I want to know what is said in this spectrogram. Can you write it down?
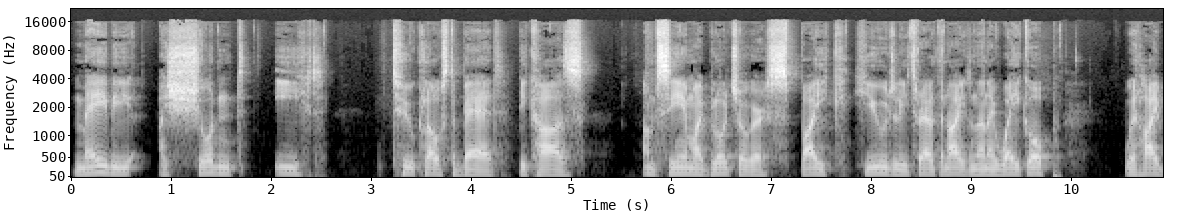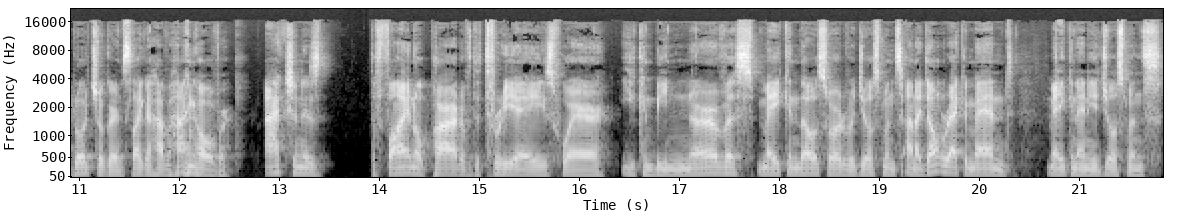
maybe I shouldn't eat too close to bed because I'm seeing my blood sugar spike hugely throughout the night. And then I wake up with high blood sugar. And it's like I have a hangover. Action is the final part of the three A's where you can be nervous making those sort of adjustments. And I don't recommend making any adjustments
